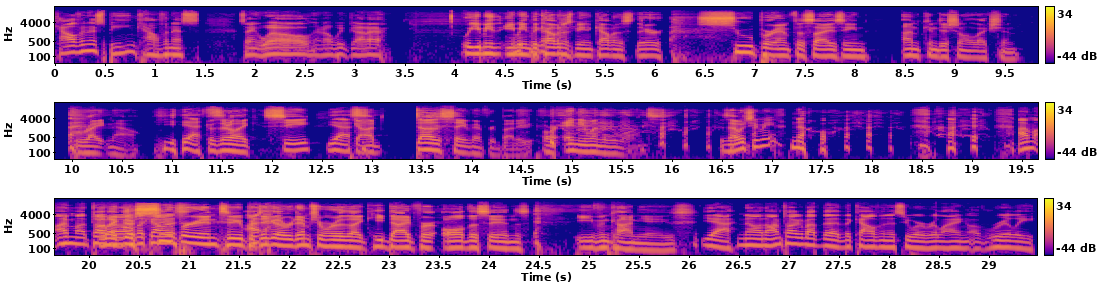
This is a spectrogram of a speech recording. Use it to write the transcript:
Calvinists being Calvinists saying, well, you know, we've got to. Well, you mean you mean we the got- Calvinists being Calvinists? They're super emphasizing unconditional election right now Yes, because they're like, see, Yes. God does save everybody or anyone that He wants. Is that what you mean? no. I'm I'm not talking like about they're all the Calvinists. super into particular redemption, where like He died for all the sins, even Kanye's. Yeah, no, no. I'm talking about the the Calvinists who are relying on really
